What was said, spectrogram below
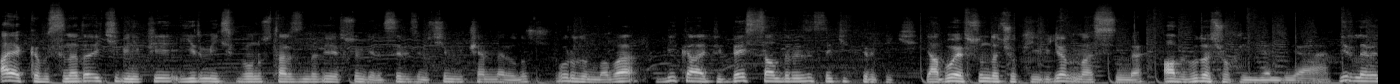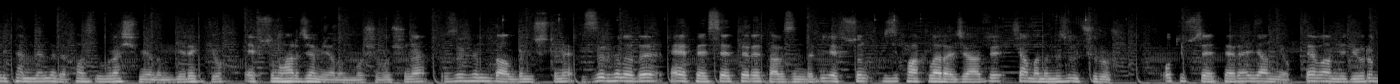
Ayakkabısına da 2000 ipi 20 XP bonus tarzında bir Efsun gelirse bizim için mükemmel olur. Vurdum baba. 1 kalpi 5 saldırı hızı 8 kritik. Ya bu Efsun da çok iyi biliyor musun aslında? Abi bu da çok iyi geldi ya. Bir level itemlerine de fazla uğraşmayalım. Gerek yok. Efsun harcamayalım boşu boşuna. Zırhını da aldım üstüne. Zırhına da EPSTR tarzında bir Efsun bizi paklar acı abi. Şamanımızı uçurur. 30 STR yan yok. Devam ediyorum.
